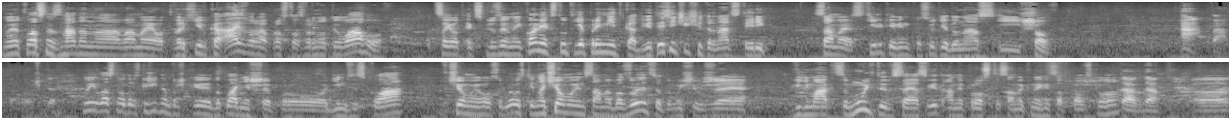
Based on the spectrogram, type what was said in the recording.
Ну і от, власне, згадана вами от верхівка айсберга, просто звернути увагу. Цей от ексклюзивний комікс, тут є примітка 2014 рік. Саме стільки він, по суті, до нас і йшов. А, так, так, трошки. Ну і власне, от розкажіть нам трошки докладніше про дім зі скла, в чому його особливості, на чому він саме базується, тому що вже Відьмак це мульти всесвіт, а не просто саме книги Садковського. Так, да. Е,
